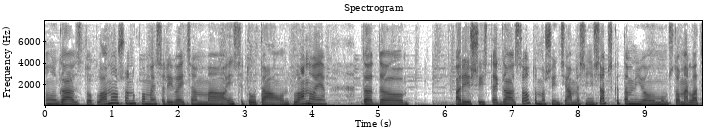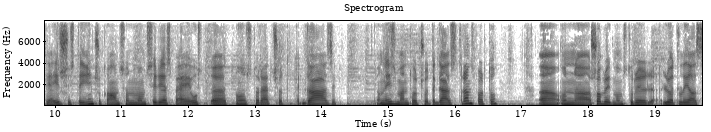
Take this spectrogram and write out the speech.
un gāzes to plānošanu, ko mēs arī veicam uh, institūtā un plānojam. Tad uh, arī šīs gāzes automašīnas, jā, mēs viņus apskatām, jo mums tomēr Latvijā ir šis inču kalns un mums ir iespēja uz, uh, uzturēt šo gāzi un izmantot šo gāzes transportu. Uh, un, uh, šobrīd mums tur ir ļoti liels,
